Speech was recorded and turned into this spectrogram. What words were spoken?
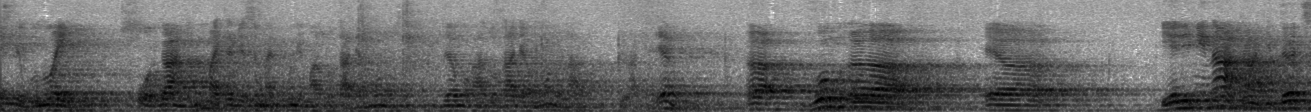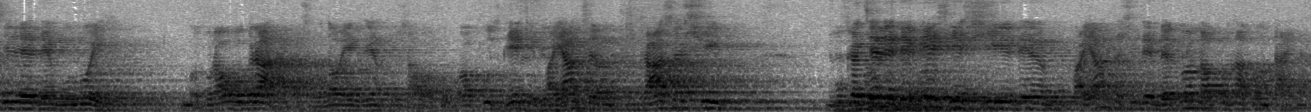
este gunoi organic, nu mai trebuie să mai punem azotat de amonă, să dăm azotat de amonă la, la teren. Uh, vom uh, uh, elimina cantitățile de gunoi. Măsurau o gradă, ca să vă dau exemplu, sau au, au pus gresie, faianță în casă și bucățele de gresie și de faianță și de beton l-au pus la container.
